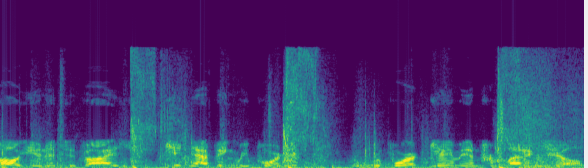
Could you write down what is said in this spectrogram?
All units advised. Kidnapping reported. Report came in from Lenox Hill.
